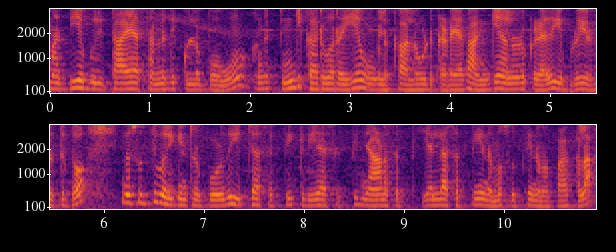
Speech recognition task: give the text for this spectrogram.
மத்தியபுரி தாயார் சன்னதிக்குள்ளே போவோம். அங்கே இங்கே கருவறையே உங்களுக்கு அலோடு கிடையாது. அங்கேயும் அலோடு கிடையாது. எப்படியோ எடுத்துட்டோம். இங்கே சுற்றி வருகின்ற பொழுது இச்சாசக்தி கிரியாசக்தி ஞானசக்தி எல்லா சக்தியும் நம்ம சுற்றி நம்ம பார்க்கலாம்.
